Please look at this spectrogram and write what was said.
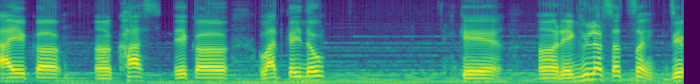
આ એક ખાસ એક વાત કહી દઉં કે રેગ્યુલર સત્સંગ જે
